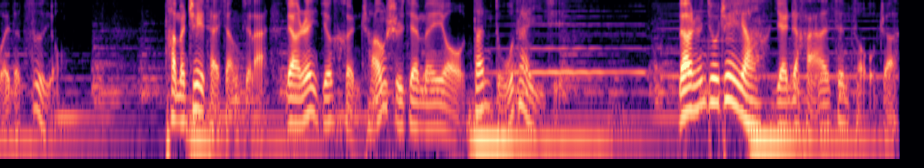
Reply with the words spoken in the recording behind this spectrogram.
违的自由。他们这才想起来，两人已经很长时间没有单独在一起。两人就这样沿着海岸线走着。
